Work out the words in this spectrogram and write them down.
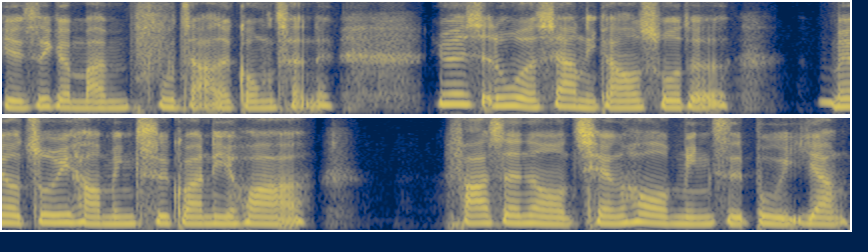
也是一个蛮复杂的工程的。因为如果像你刚刚说的，没有注意好名词管理的话，发生那种前后名字不一样，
